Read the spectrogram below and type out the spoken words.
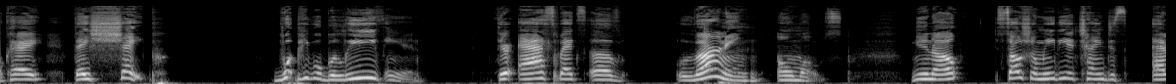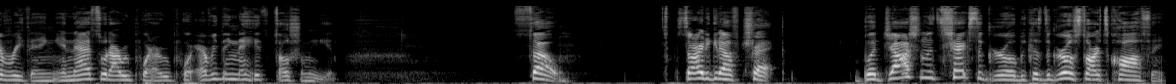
Okay? They shape what people believe in. They're aspects of learning almost. You know, social media changes everything, and that's what I report. I report everything that hits social media. So, sorry to get off track, but Joseline checks the girl because the girl starts coughing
